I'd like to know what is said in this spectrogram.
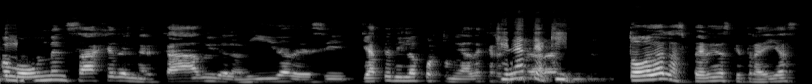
como un mensaje del mercado y de la vida, de decir, ya te di la oportunidad de que Quédate aquí. Todas las pérdidas que traías,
